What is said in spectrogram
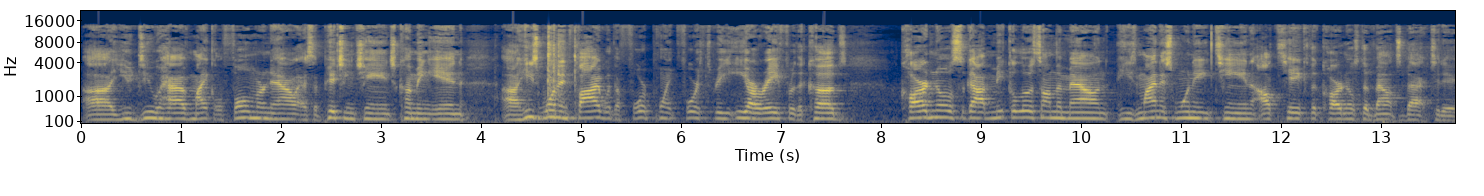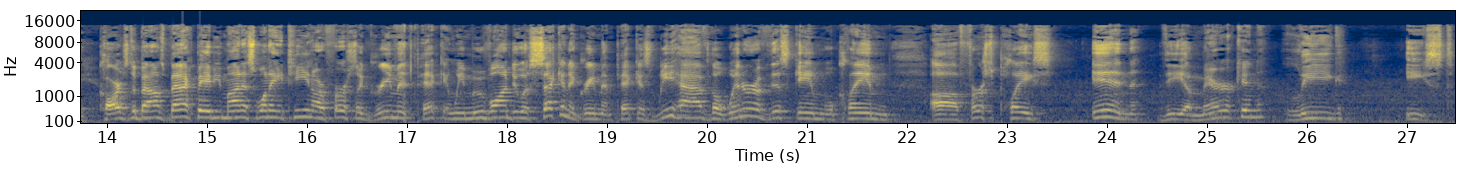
Uh, you do have Michael Fulmer now as a pitching change coming in. Uh, he's one in five with a 4.43 ERA for the Cubs. Cardinals got Mikolas on the mound. He's minus 118. I'll take the Cardinals to bounce back today. Cards to bounce back, baby. Minus 118, our first agreement pick. And we move on to a second agreement pick as we have the winner of this game will claim uh, first place in the American League East.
